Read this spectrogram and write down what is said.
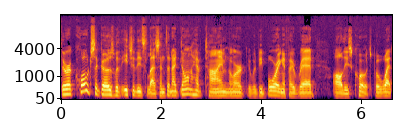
There are quotes that goes with each of these lessons, and I don't have time, nor it would be boring if I read all these quotes. But what,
